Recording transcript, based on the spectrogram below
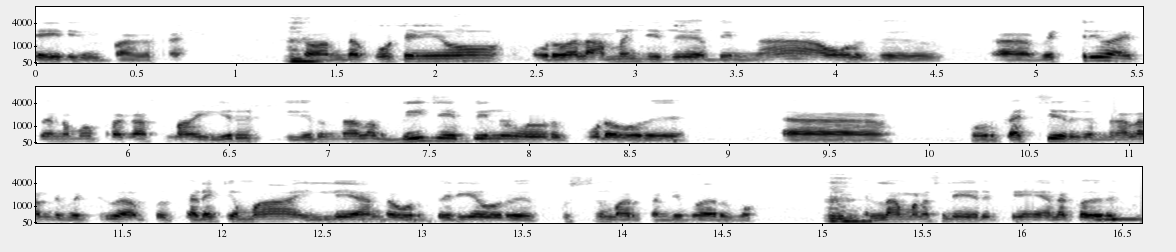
செய்திகள் பாக்குறேன் ஸோ அந்த கூட்டணியும் ஒருவேளை அமைஞ்சுது அப்படின்னா அவங்களுக்கு வெற்றி வாய்ப்பு என்னமோ பிரகாசமா இருக்கு. இருந்தாலும் பிஜேபின்னு ஒரு கூட ஒரு ஒரு கட்சி இருக்கிறதுனால அந்த வெற்றி வாய்ப்பு கிடைக்குமா இல்லையான்ற ஒரு பெரிய ஒரு கொஸ்டின் மார்க் கண்டிப்பா இருக்கும். எல்லா மனசுலயும் இருக்கு எனக்கும் இருக்கு.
